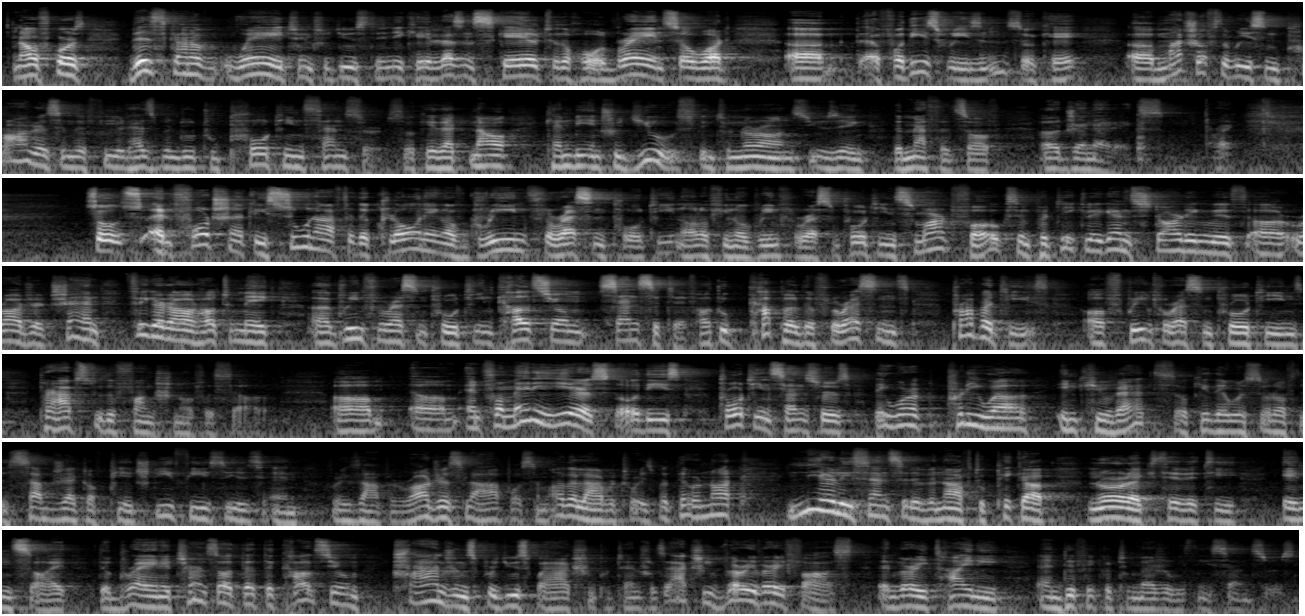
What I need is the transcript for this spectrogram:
Now, of course, this kind of way to introduce the indicator doesn't scale to the whole brain. So, what uh, for these reasons, okay, uh, much of the recent progress in the field has been due to protein sensors, okay, that now can be introduced into neurons using the methods of uh, genetics, right? So, unfortunately, soon after the cloning of green fluorescent protein, all of you know green fluorescent protein, smart folks, and particularly again starting with uh, Roger Tsien, figured out how to make uh, green fluorescent protein calcium sensitive, how to couple the fluorescence properties of green fluorescent proteins perhaps to the function of a cell. Um, um, and for many years, though, these protein sensors, they worked pretty well in cuvettes. Okay, they were sort of the subject of PhD theses in, for example, Rogers Lab or some other laboratories, but they were not nearly sensitive enough to pick up neural activity inside the brain. It turns out that the calcium transients produced by action potentials are actually very, very fast and very tiny and difficult to measure with these sensors.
